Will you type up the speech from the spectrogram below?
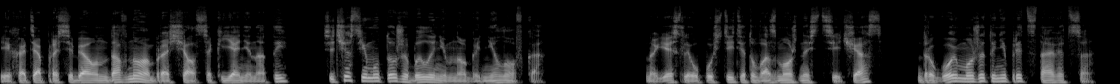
и хотя про себя он давно обращался к Яне на «ты», сейчас ему тоже было немного неловко. Но если упустить эту возможность сейчас, другой может и не представиться.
